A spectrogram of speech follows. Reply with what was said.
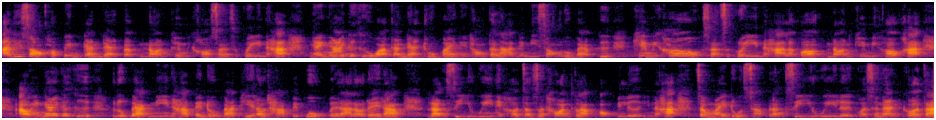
อันที่ 2เขาเป็นกันแดดแบบ non chemical sunscreen นะคะ ง่ายๆ ก็คือว่ากันแดดทั่วไปในท้องตลาดเนี่ยมี 2 รูปแบบคือ chemical sunscreen นะคะ แล้วก็ non chemical ค่ะ เอาง่ายๆ ก็คือรูปแบบนี้นะคะ เป็นรูปแบบที่เราทาไปปุ๊บ เวลาเราได้รับรังสี UV เนี่ยเขาจะสะท้อนกลับออกไปเลยนะคะ จะไม่ดูดซับรังสี UV เลย เพราะฉะนั้นก็จะ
